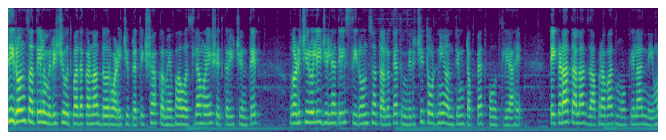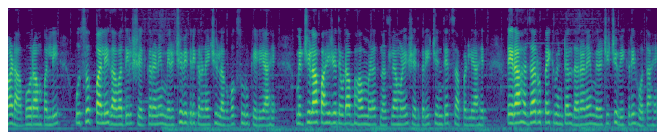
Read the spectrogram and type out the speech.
सिरोंचातील मिरची उत्पादकांना दरवाढीची प्रतीक्षा कमी भाव असल्यामुळे शेतकरी चिंतेत. गडचिरोली जिल्ह्यातील सिरोंचा तालुक्यात मिरची तोडणी अंतिम टप्प्यात पोहोचली आहे. टेकडा ताला जाफराबाद मोकेला नेमाडा बोरामपल्ली पुसुकपाली गावातील शेतकऱ्यांनी मिरची विक्री करण्याची लगबग सुरू केली आहे. मिरचीला पाहिजे तेवढा भाव मिळत नसल्यामुळे शेतकरी चिंतेत सापडले आहेत. तेरा हजार रुपये क्विंटल दराने मिरचीची विक्री होत आहे.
